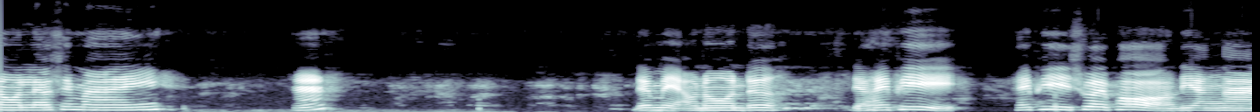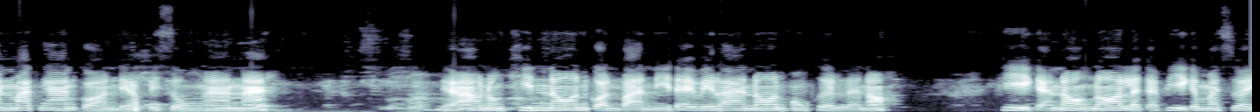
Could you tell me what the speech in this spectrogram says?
นอนแล้วใช่ไหมฮะ เดี๋ยวแม่เอานอนเด้อ เดี๋ยวให้พี่ ให้พี่ช่วยพ่อเรียงงานมัดงานก่อน เดี๋ยวไปส่งงานนะ เดี๋ยวเอาน้องคินนอนก่อนบ่านนี้ได้เวลานอนของเพิ่นแล้วเนาะ พี่กับน้องนอนแล้วก็พี่ก็มาช่วย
